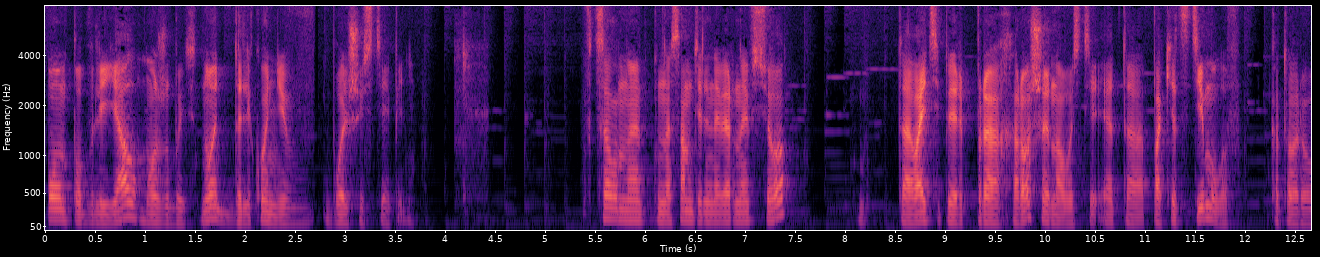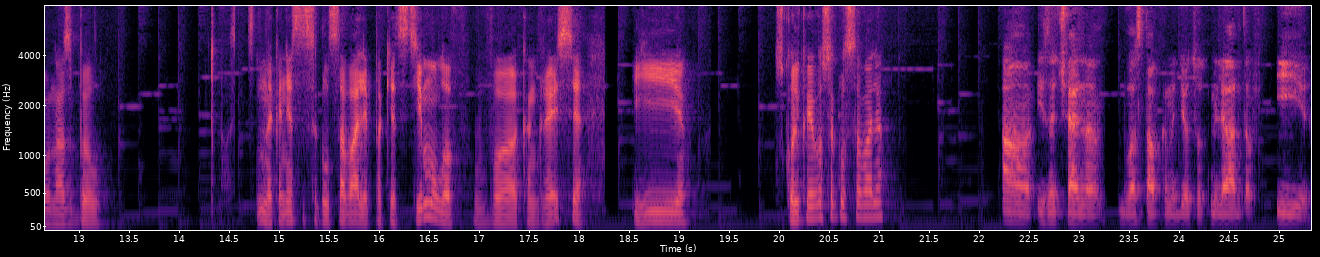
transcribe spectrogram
он повлиял, может быть, но далеко не в большей степени. В целом, на, на самом деле, наверное, все. Давай теперь про хорошие новости. Это пакет стимулов, который у нас был. Наконец-то согласовали пакет стимулов в Конгрессе. И сколько его согласовали? а, изначально была ставка на 900 миллиардов и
